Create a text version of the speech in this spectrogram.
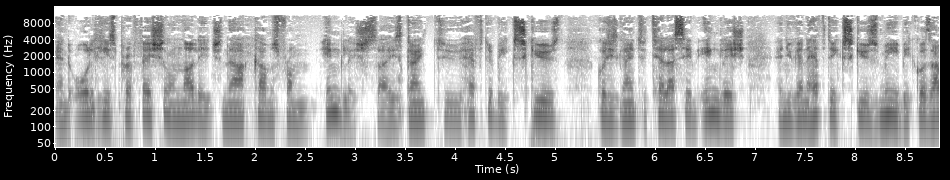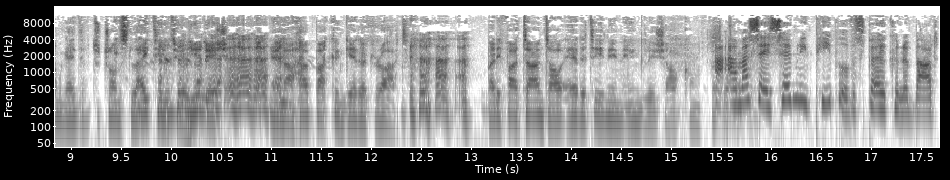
and all his professional knowledge now comes from English. So he's going to have to be excused because he's going to tell us in English, and you're going to have to excuse me because I'm going to have to translate into Yiddish, and I hope I can get it right. but if I don't, I'll edit it in in English. I'll confirm. I, I must say, so many people have spoken about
